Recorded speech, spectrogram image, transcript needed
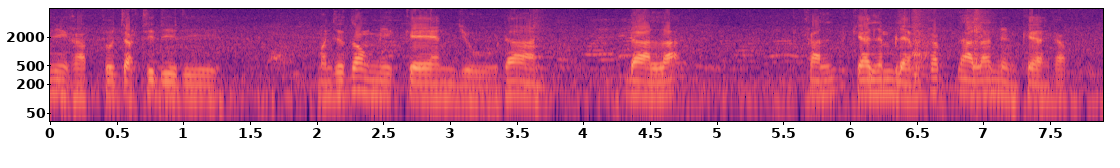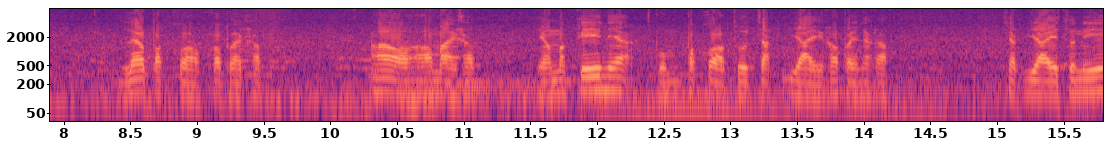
นี่ครับตัวจักรที่ดีๆ มันจะต้องมีแกนอยู่ด้าน ด้านละการแกนแหลมๆครับด้านละหนึ่งแกนครับ แล้วประกอบเข้าไปครับเอาเอาใหม่ครับอย่างเมื่อกี้เนี่ยผมประกอบตัวจักรใหญ่เข้าไปนะครับจักรใหญ่ตัวนี้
